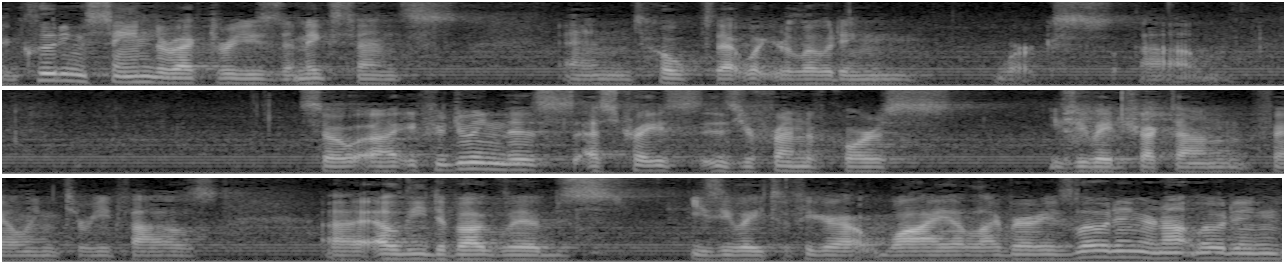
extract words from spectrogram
including same directories that make sense and hope that what you're loading works. Um, so uh, if you're doing this, strace is your friend, of course. Easy way to track down failing to read files. Uh, LD debug libs, easy way to figure out why a library is loading or not loading.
